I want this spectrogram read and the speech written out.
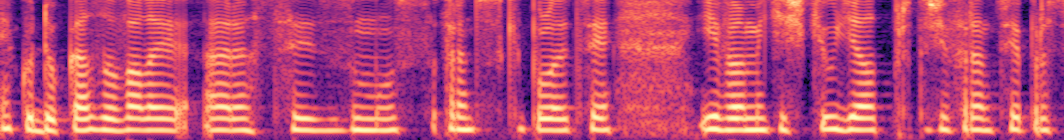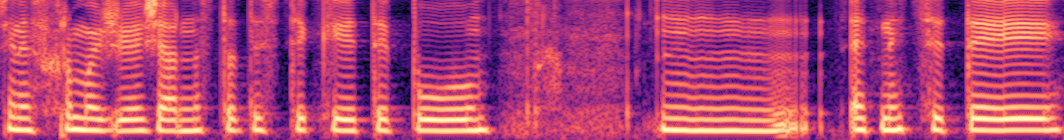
jako dokazovali rasismus francouzské policie, je velmi těžký udělat, protože Francie prostě neschromažuje žádné statistiky typu mm, etnicity,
